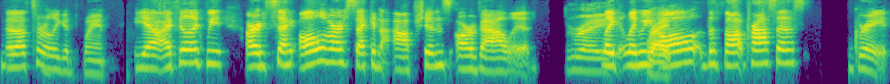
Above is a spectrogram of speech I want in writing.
No, that's a really good point. Yeah, I feel like we our sec all of our second options are valid. Right. Like like we Right. all the thought process, great.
